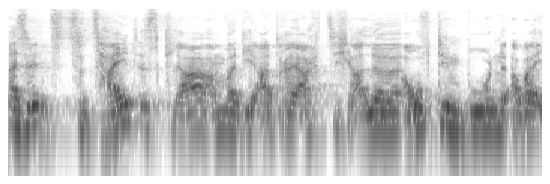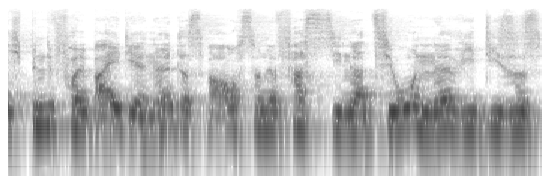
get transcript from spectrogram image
also zur Zeit ist klar, haben wir die A380 alle auf dem Boden, aber ich bin voll bei dir, ne? Das war auch so eine Faszination, ne? Wie dieses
